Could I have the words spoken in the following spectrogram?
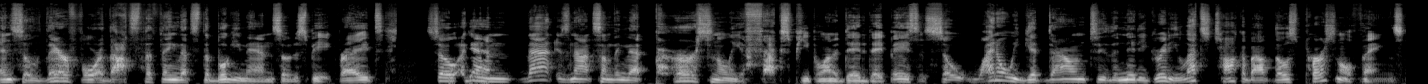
and so, therefore, that's the thing that's the boogeyman, so to speak, right? So, again, that is not something that personally affects people on a day to day basis. So, why don't we get down to the nitty gritty? Let's talk about those personal things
